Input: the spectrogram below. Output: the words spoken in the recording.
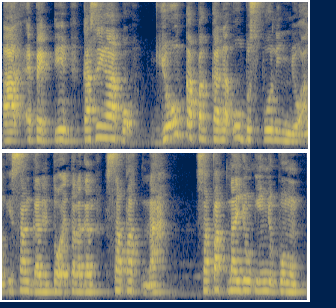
ah, effective. Kasi nga po, yung kapag ka naubos po ninyo ang isang ganito ay talagang sapat na. Sapat na yung inyo pong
